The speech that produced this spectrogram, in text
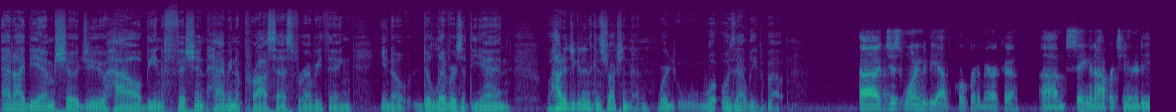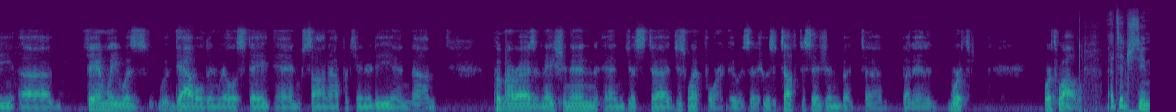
at IBM showed you how being efficient, having a process for everything, you know, delivers at the end. How did you get into construction then? Where what was that leap about? Uh, just wanting to be out of corporate America, um, seeing an opportunity. Uh, family was dabbled in real estate and saw an opportunity and um, put my resignation in and just uh, just went for it. It was a, it was a tough decision, but uh, but uh, worth worthwhile. That's interesting.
